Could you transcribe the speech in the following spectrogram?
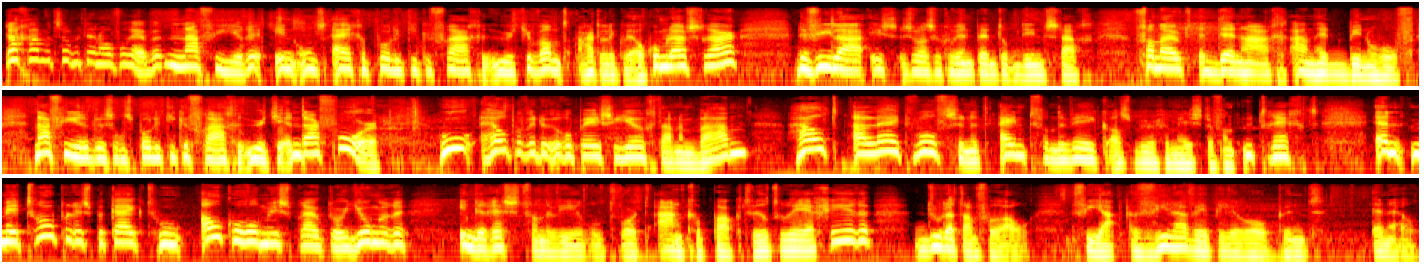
daar gaan we het zo meteen over hebben. Na vieren in ons eigen politieke vragenuurtje. Want hartelijk welkom, luisteraar. De villa is, zoals u gewend bent op dinsdag, vanuit Den Haag aan het Binnenhof. Na vieren dus ons politieke vragenuurtje. En daarvoor, hoe helpen we de Europese jeugd aan een baan? Haalt Aleid Wolfsen het eind van de week als burgemeester van Utrecht? En Metropolis bekijkt hoe alcoholmisbruik door jongeren in de rest van de wereld wordt aangepakt. Wilt u reageren? Doe dat dan vooral via villawpro.nl.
